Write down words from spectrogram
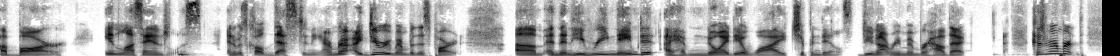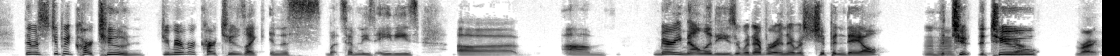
a bar in Los Angeles, and it was called Destiny. I remember, I do remember this part. Um, and then he renamed it. I have no idea why Chippendales. Do not remember how that. Because remember, there was stupid cartoon. Do you remember cartoons like in this what seventies, eighties, uh, um, Merrie Melodies or whatever? And there was Chippendale. The two, the two. Right.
